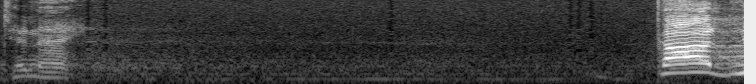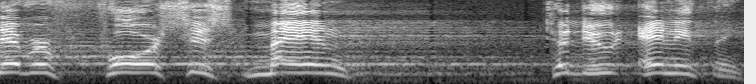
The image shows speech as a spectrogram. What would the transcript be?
tonight. God never forces man to do anything.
